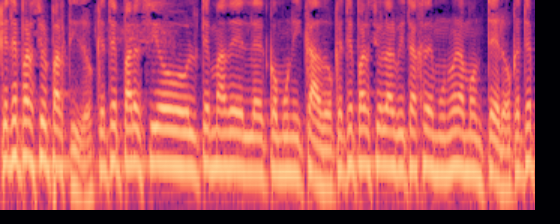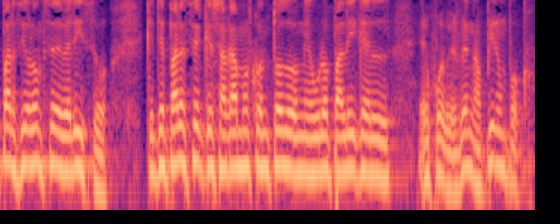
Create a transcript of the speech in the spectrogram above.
¿Qué te pareció el partido? ¿Qué te pareció el tema del eh, comunicado? ¿Qué te pareció el arbitraje de Munuera Montero? ¿Qué te pareció el once de Berizo? ¿Qué te parece que salgamos con todo en Europa League el, el jueves? Venga, opina un poco.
